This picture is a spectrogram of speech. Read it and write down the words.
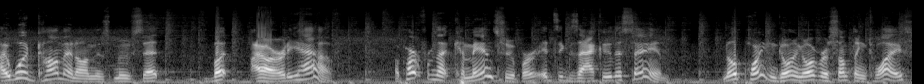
I would comment on this moveset, but I already have. Apart from that command super, it's exactly the same. No point in going over something twice.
